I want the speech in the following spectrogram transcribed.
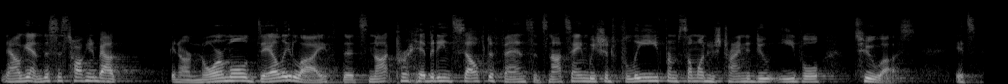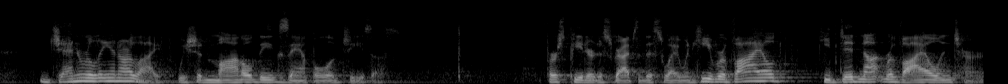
Now, again, this is talking about in our normal daily life that's not prohibiting self defense. It's not saying we should flee from someone who's trying to do evil to us. It's generally in our life, we should model the example of Jesus. First Peter describes it this way when he reviled, he did not revile in turn.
